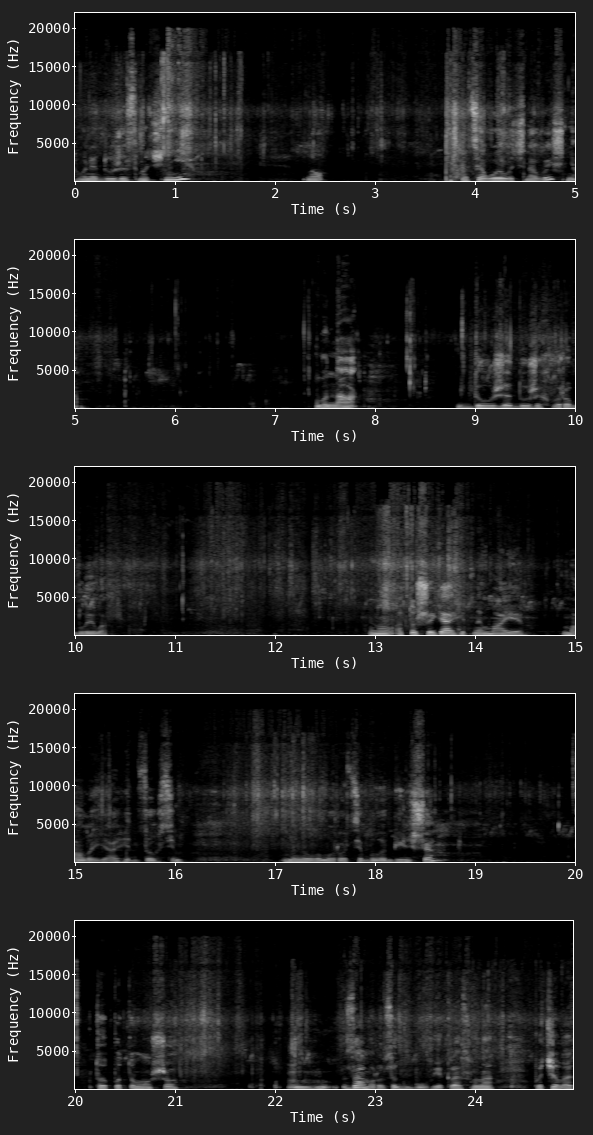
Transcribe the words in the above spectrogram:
Вони дуже смачні. Ну, оця вилочна вишня, вона дуже-дуже хвороблива. Ну, а то, що ягід немає, мало ягід зовсім. В минулому році було більше, то тому що заморозок був. Якраз вона почала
